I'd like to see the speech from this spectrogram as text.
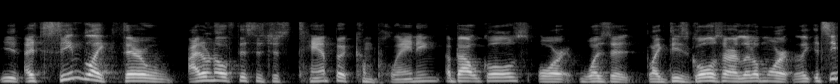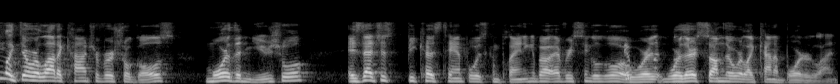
it seemed like there I don't know if this is just Tampa complaining about goals or was it like these goals are a little more like it seemed like there were a lot of controversial goals more than usual. Is that just because Tampa was complaining about every single goal or were were there some that were like kind of borderline?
